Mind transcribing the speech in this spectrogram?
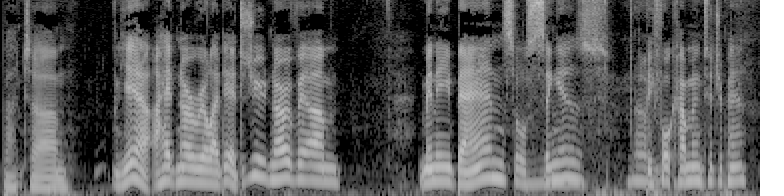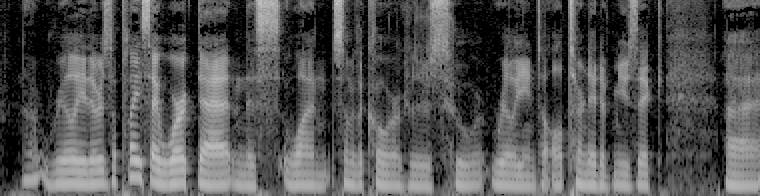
but um, yeah, I had no real idea. Did you know of um, many bands or singers No, before coming to Japan? Not really. There was a place I worked at, and this one, some of the coworkers who were really into alternative music uh,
